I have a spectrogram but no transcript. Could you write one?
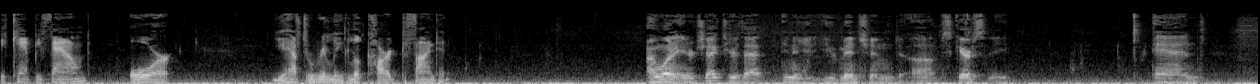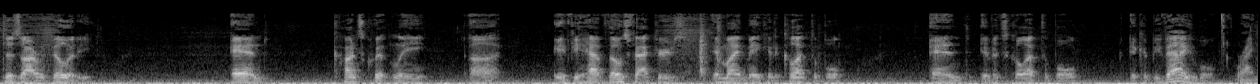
it can't be found, or you have to really look hard to find it. I want to interject here that you know you, you mentioned uh, scarcity and desirability, and consequently, uh, if you have those factors, it might make it a collectible, and if it's collectible, it could be valuable. Right.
